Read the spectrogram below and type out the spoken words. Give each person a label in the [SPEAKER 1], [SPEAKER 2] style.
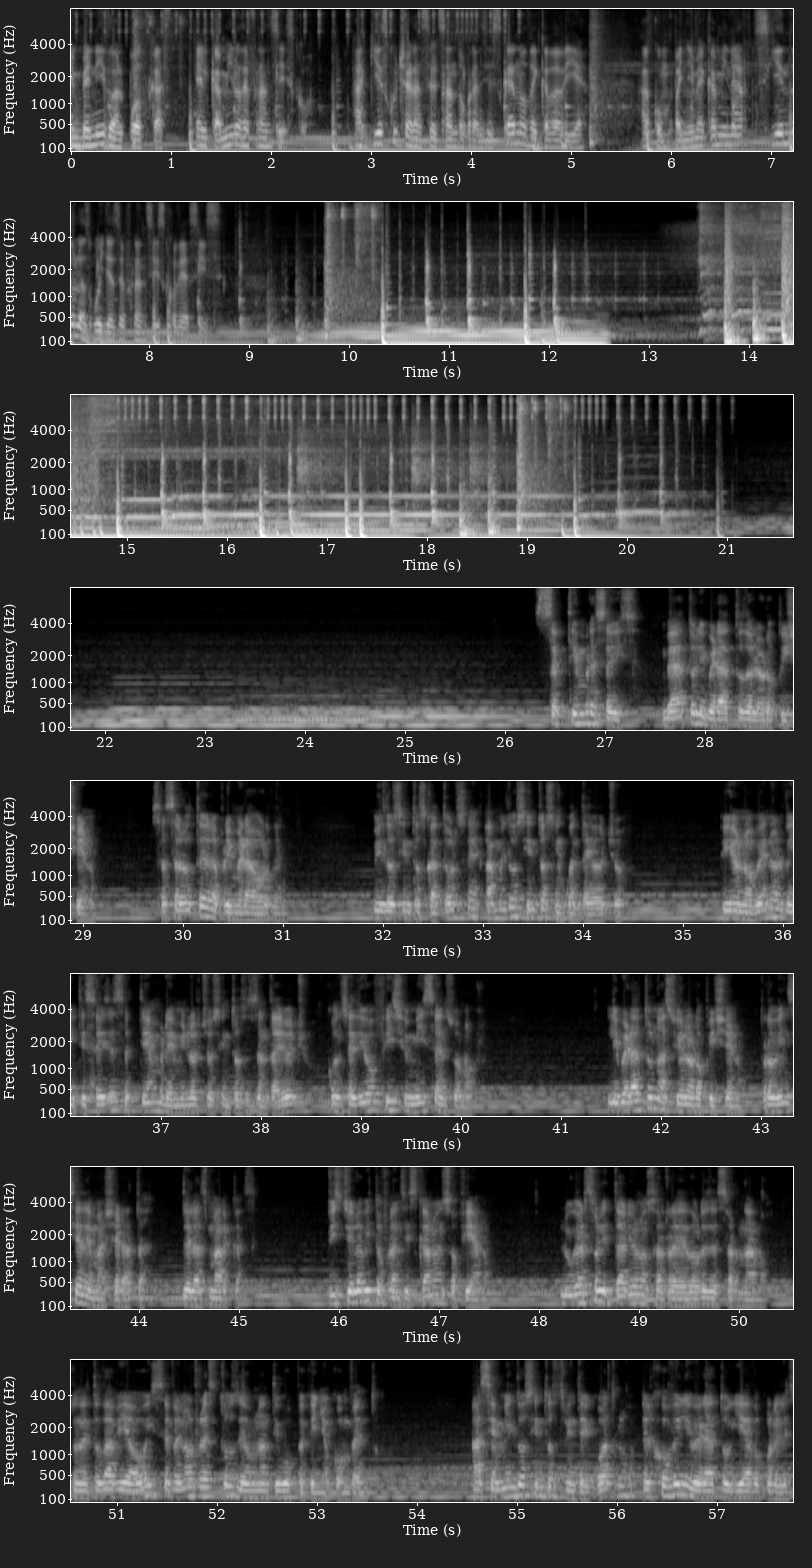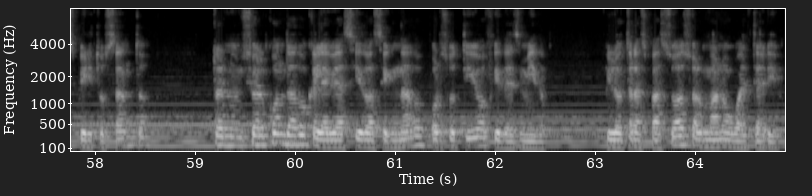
[SPEAKER 1] Bienvenido al podcast El Camino de Francisco. Aquí escucharás el santo franciscano de cada día. Acompáñame a caminar siguiendo las huellas de Francisco de Asís.
[SPEAKER 2] Septiembre 6. Beato Liberato del Oro sacerdote de la Primera Orden, 1214 a 1258. Pío IX, el 26 de septiembre de 1868, concedió oficio y misa en su honor. Liberato nació en Loropiceno, provincia de Macerata, de las Marcas. Vistió el hábito franciscano en Sofiano, lugar solitario en los alrededores de Sarnano, donde todavía hoy se ven los restos de un antiguo pequeño convento. Hacia 1234, el joven Liberato, guiado por el Espíritu Santo, renunció al condado que le había sido asignado por su tío Fidesmido y lo traspasó a su hermano Walterio,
